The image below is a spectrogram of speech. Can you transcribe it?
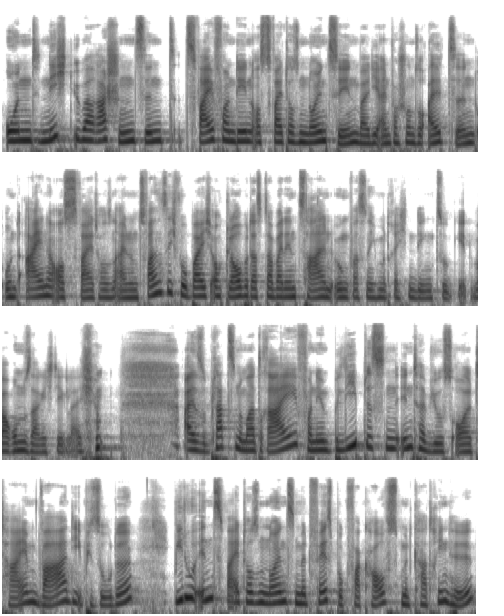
Und nicht überraschend sind zwei von denen aus 2019, weil die einfach schon so alt sind, und eine aus 2021, wobei ich auch glaube, dass da bei den Zahlen irgendwas nicht mit rechten Dingen zugeht. Warum, sage ich dir gleich. Also Platz Nummer drei von den beliebtesten Interviews all time war die Episode, wie du in 2019 mit Facebook verkaufst mit Katrin Hill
